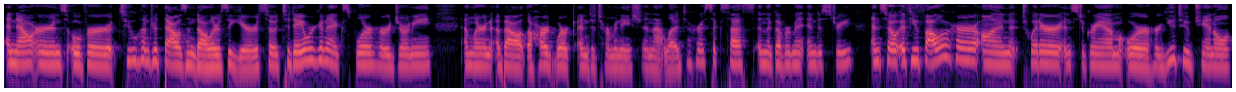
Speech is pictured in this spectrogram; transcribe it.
and now earns over $200,000 a year. So today we're going to explore her journey and learn about the hard work and determination that led to her success in the government industry. And so if you follow her on Twitter, Instagram, or her YouTube channel,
